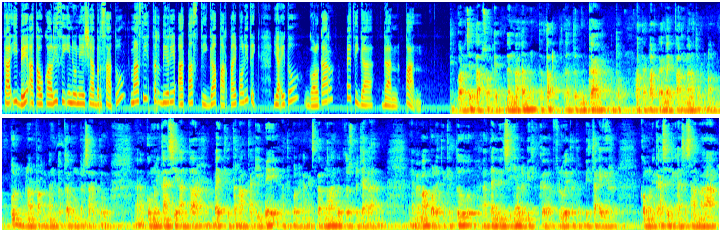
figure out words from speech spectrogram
KIB atau Koalisi Indonesia Bersatu masih terdiri atas tiga partai politik, yaitu Golkar, P3, dan PAN. Koalisi tetap solid dan bahkan tetap terbuka untuk partai-partai baik non parlemen bersatu Eh, komunikasi antar baik internal KIB ataupun dengan eksternal itu terus berjalan. Ya, memang politik itu uh, tendensinya lebih ke fluid atau lebih cair. Komunikasi dengan sesama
